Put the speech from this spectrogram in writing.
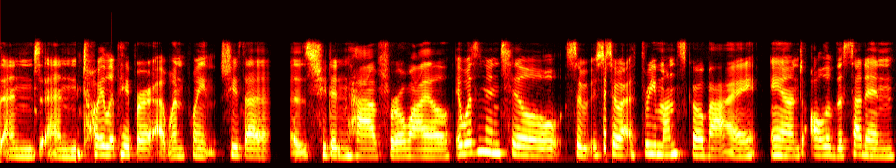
and and toilet paper at one point she said she didn't have for a while. It wasn't until so so three months go by and all of a sudden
